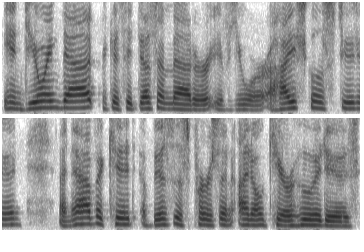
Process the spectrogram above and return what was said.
in doing that, because it doesn't matter if you're a high school student, an advocate, a business person, I don't care who it is,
